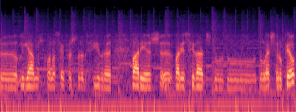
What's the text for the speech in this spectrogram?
uh, ligamos com a nossa infraestrutura de fibra várias, uh, várias cidades do, do, do, leste europeu,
